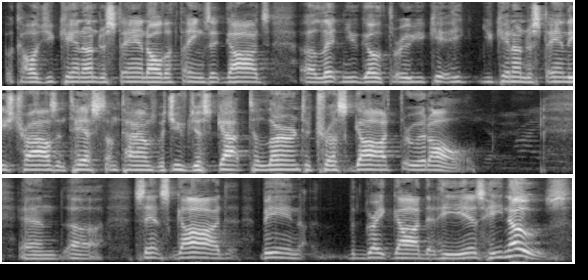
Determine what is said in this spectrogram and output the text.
because you can't understand all the things that God's uh, letting you go through. You can't, you can't understand these trials and tests sometimes, but you've just got to learn to trust God through it all. And uh, since God, being the great God that He is, He knows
